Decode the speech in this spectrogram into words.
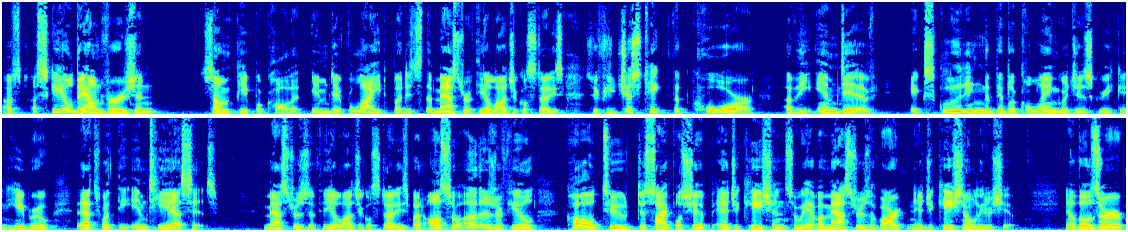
a, a scaled down version. Some people call it MDiv Light, but it's the Master of Theological Studies. So if you just take the core of the MDiv excluding the biblical languages, Greek and Hebrew, that's what the MTS is, Masters of Theological Studies. But also others are feel called to discipleship education. So we have a Masters of Art in Educational Leadership. Now those are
